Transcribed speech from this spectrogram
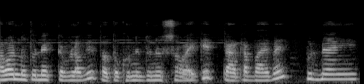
আবার নতুন একটা ব্লগে ততক্ষণের জন্য সবাইকে tata bye bye good night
